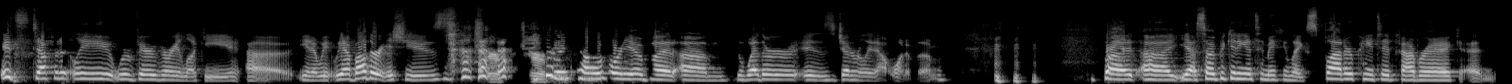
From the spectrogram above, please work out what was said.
it's definitely we're very very lucky uh, you know we, we have other issues sure, sure. in california but um, the weather is generally not one of them. But uh, yeah so i've been getting into making like splatter painted fabric and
